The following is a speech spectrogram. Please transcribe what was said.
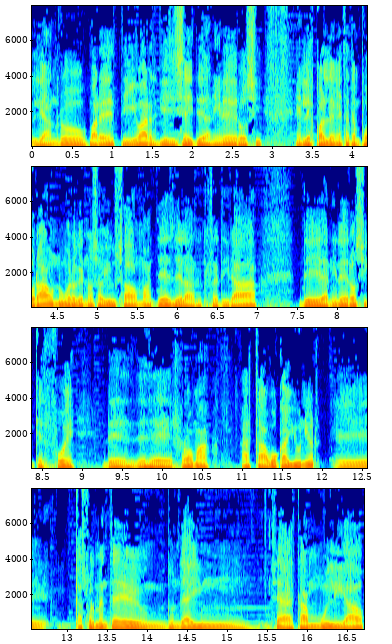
Leandro Paredes de llevar el 16 de Daniele De Rossi en la espalda en esta temporada un número que no se había usado más desde la retirada de Daniele De Rossi que fue desde Roma hasta Boca Junior eh, casualmente donde hay un o sea está muy ligado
